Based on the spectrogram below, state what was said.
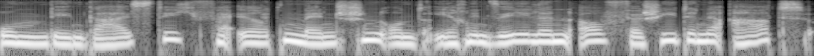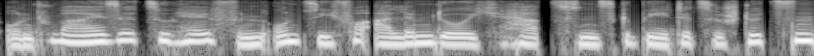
um den geistig verirrten Menschen und ihren Seelen auf verschiedene Art und Weise zu helfen und sie vor allem durch Herzensgebete zu stützen,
